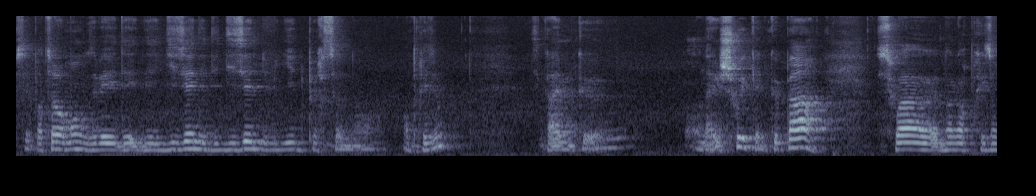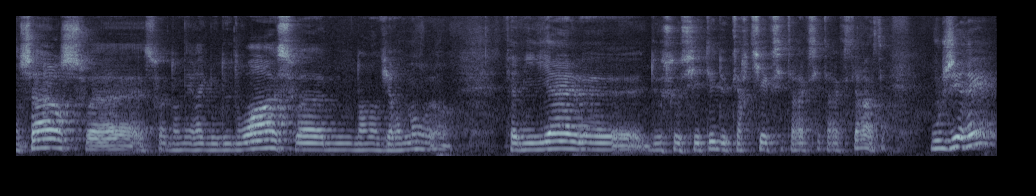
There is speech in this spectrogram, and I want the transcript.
C'est à partir du moment où vous avez des, dizaines et des dizaines de milliers de personnes en, prison. C'est quand même que on a échoué quelque part, soit dans leur prise en charge, soit, soit dans les règles de droit, soit dans l'environnement familiale, euh, de société, de quartier, etc., etc., etc. Vous gérez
